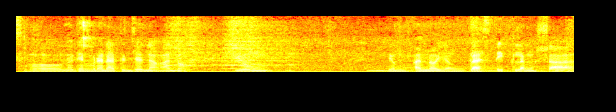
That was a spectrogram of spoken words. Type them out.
So, lagyan muna natin diyan ng ano, yung yung ano, yung plastic lang siya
